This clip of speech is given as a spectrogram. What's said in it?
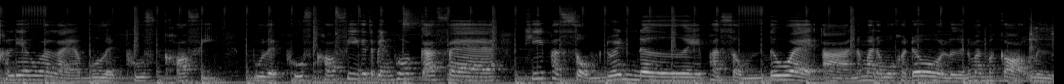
เขาเรียกว่าอะไรอะ bulletproof coffee bulletproof coffee ก็จะเป็นพวกกาแฟที่ผสมด้วยเนย ผสมด้วยน้ำมันอะโวคาโด หรือน้ำมันมะกอกหรือ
